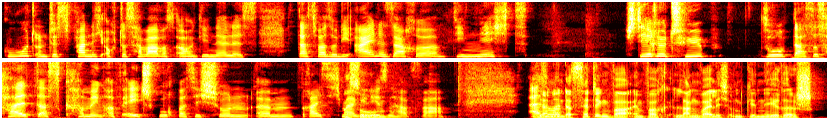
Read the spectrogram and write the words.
gut und das fand ich auch, das war was Originelles. Das war so die eine Sache, die nicht stereotyp, so, das ist halt das Coming-of-Age-Buch, was ich schon ähm, 30 Mal so. gelesen habe, war. Also, ja, nein, das Setting war einfach langweilig und generisch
